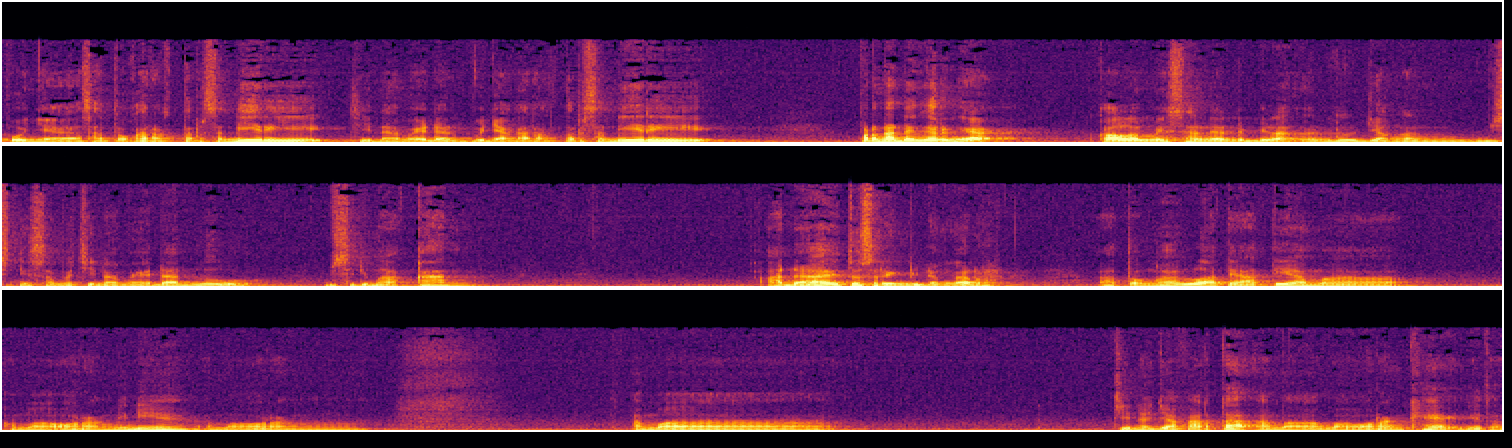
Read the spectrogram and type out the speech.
punya satu karakter sendiri, Cina Medan punya karakter sendiri. Pernah denger nggak kalau misalnya dibilang lu jangan bisnis sama Cina Medan lu bisa dimakan. Ada itu sering didengar atau enggak lu hati-hati sama sama orang ini ya, sama orang sama Cina Jakarta sama, sama orang kayak gitu.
